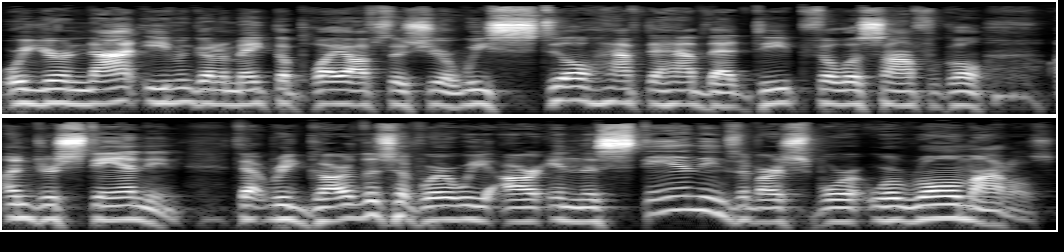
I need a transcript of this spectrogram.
or you're not even going to make the playoffs this year, we still have to have that deep philosophical understanding that regardless of where we are in the standings of our sport, we're role models.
